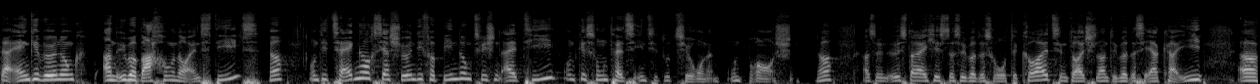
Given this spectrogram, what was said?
der Eingewöhnung an Überwachung neuen Stils. Ja? Und die zeigen auch sehr schön die Verbindung zwischen IT und Gesundheitsinstitutionen und Branchen. Ja? Also in Österreich ist das über das Rote Kreuz, in Deutschland über das RKI äh,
